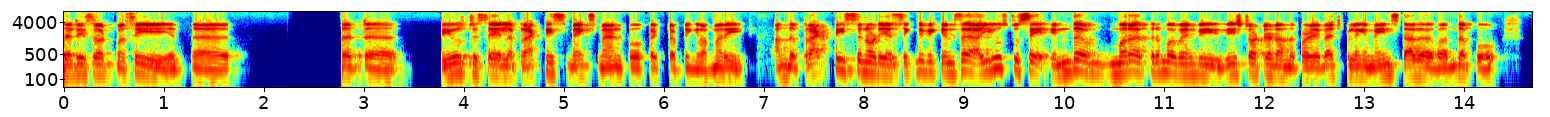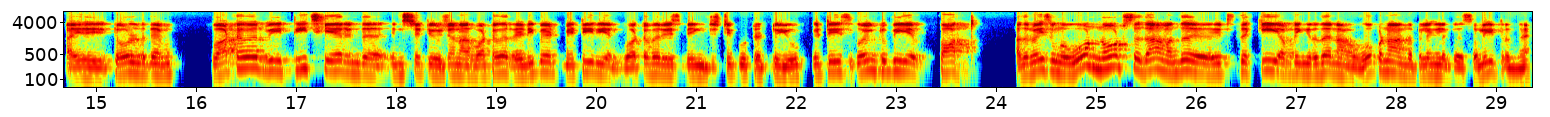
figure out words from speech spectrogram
தட் இஸ் வாட் மசி தட் யூஸ் டு சே இல்ல பிராக்டிஸ் மேக்ஸ் மேன் பர்ஃபெக்ட் அப்படிங்கிற மாதிரி. அந்த பிராக்டிஸினுடைய சிக்னிஃபிகன்ஸை ஐ யூஸ் டு சே இந்த முறை திரும்ப வென் வி ரீஸ்டார்டட் அந்த பழைய பேட்ச் பிள்ளைங்க மெயின்ஸ்க்காக வந்தப்போ I told them whatever we teach here in the institution are whatever readymade material whatever is being distributed to you it is going to be a part otherwise உங்க ஓன் நோட்ஸ் தான் வந்து இட்ஸ் த கீ அப்படிங்கிறத நான் ஓப்பனா அந்த பிள்ளைங்களுக்கு சொல்லிட்டு இருந்தேன்.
